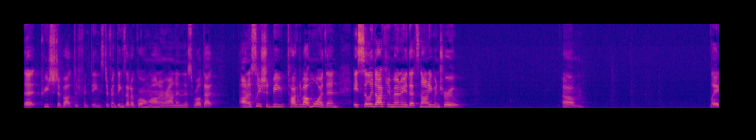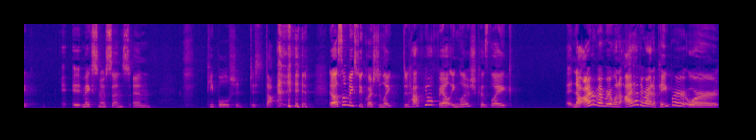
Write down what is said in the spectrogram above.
that preached about different things, different things that are going on around in this world that honestly should be talked about more than a silly documentary that's not even true. Um, like, it, it makes no sense, and people should just stop. it also makes me question, like, did half y'all fail English? Because, like, now I remember when I had to write a paper or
